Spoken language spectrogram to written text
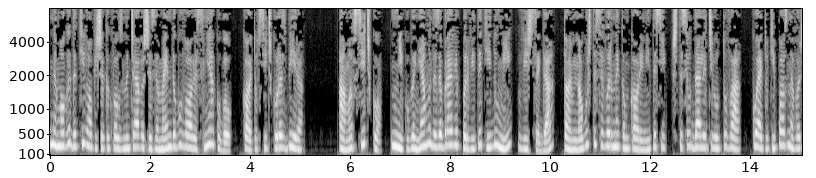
не мога да ти опиша какво означаваше за мен да говоря с някого, който всичко разбира. Ама всичко, никога няма да забравя първите ти думи, виж сега, той много ще се върне към корените си, ще се отдалечи от това, което ти познаваш,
